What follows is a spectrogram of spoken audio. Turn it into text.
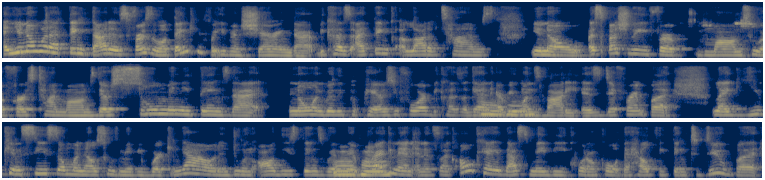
And you know what I think that is, first of all, thank you for even sharing that because I think a lot of times, you know, especially for moms who are first time moms, there's so many things that no one really prepares you for because again mm-hmm. everyone's body is different but like you can see someone else who's maybe working out and doing all these things when mm-hmm. they're pregnant and it's like okay that's maybe quote unquote the healthy thing to do but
